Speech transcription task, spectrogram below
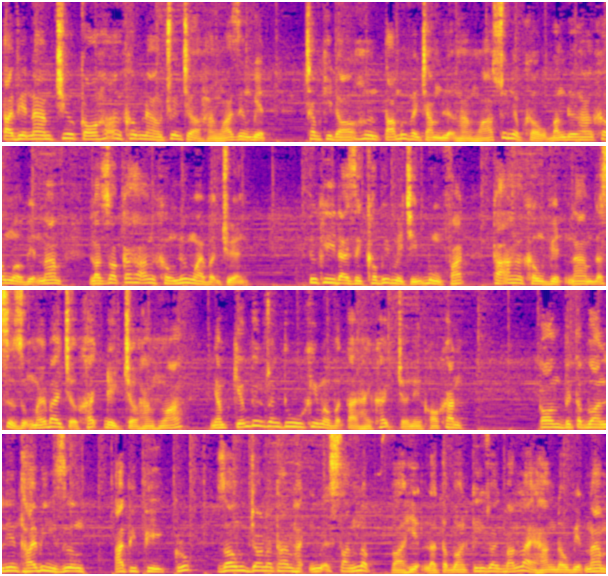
tại Việt Nam chưa có hãng hàng không nào chuyên chở hàng hóa riêng biệt, trong khi đó hơn 80% lượng hàng hóa xuất nhập khẩu bằng đường hàng không ở Việt Nam là do các hãng hàng không nước ngoài vận chuyển. Từ khi đại dịch Covid-19 bùng phát, các hãng hàng không Việt Nam đã sử dụng máy bay chở khách để chở hàng hóa nhằm kiếm thêm doanh thu khi mà vận tải hành khách trở nên khó khăn. Còn về tập đoàn Liên Thái Bình Dương, IPP Group do ông Jonathan Hạnh Nguyễn sáng lập và hiện là tập đoàn kinh doanh bán lẻ hàng đầu Việt Nam,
